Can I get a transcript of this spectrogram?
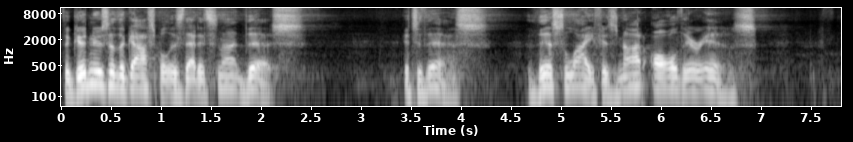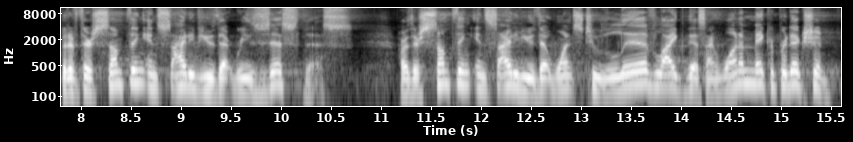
The good news of the gospel is that it's not this, it's this. This life is not all there is. But if there's something inside of you that resists this, or there's something inside of you that wants to live like this, I want to make a prediction.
